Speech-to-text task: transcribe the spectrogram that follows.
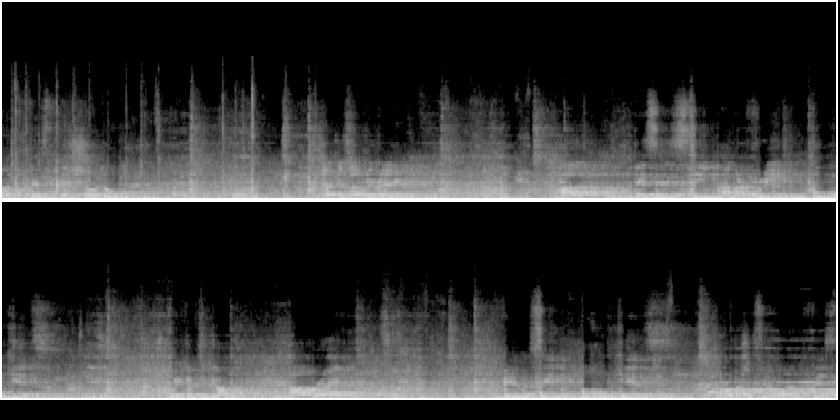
one fist is Sholu. Judges, are we ready? Uh, this is team number three, Boom Kids. We good to go? All right. Bill Boom Kids. Rogers in one fist.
